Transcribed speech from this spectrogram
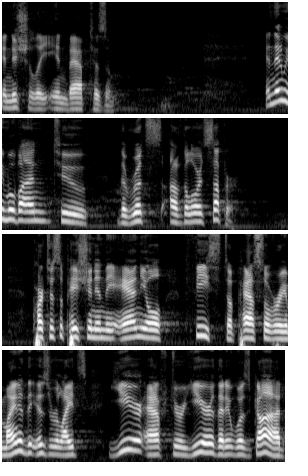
initially in baptism. And then we move on to the roots of the Lord's Supper. participation in the annual feast of Passover reminded the Israelites year after year that it was God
